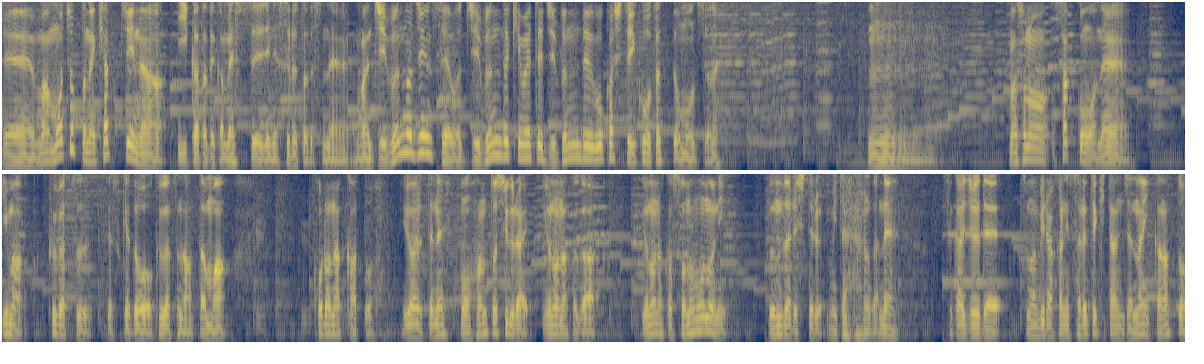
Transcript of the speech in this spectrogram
でまあもうちょっとねキャッチーな言い方というかメッセージにするとですね、まあ、自分の人生は自分で決めて自分で動かしていこうぜって思うんですよね。うん。まあその昨今はね今9月ですけど9月の頭コロナ禍と言われてねもう半年ぐらい世の中が世の中そのものにうんざりしてるみたいなのがね世界中でつまびらかにされてきたんじゃないかなと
